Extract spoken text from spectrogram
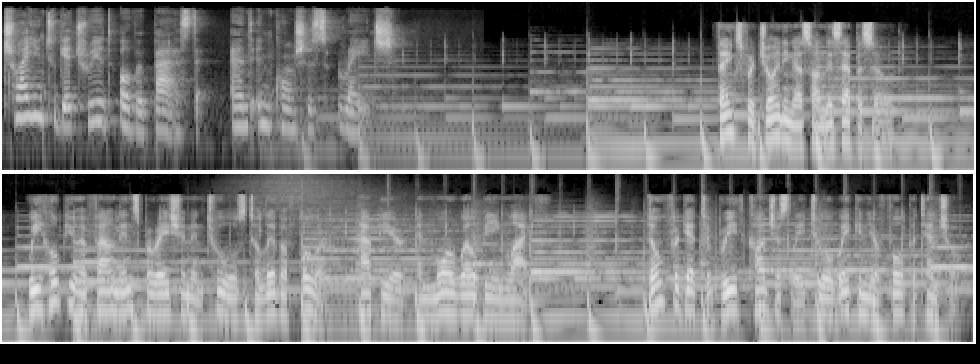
trying to get rid of the past and unconscious rage. Thanks for joining us on this episode. We hope you have found inspiration and tools to live a fuller, happier, and more well being life. Don't forget to breathe consciously to awaken your full potential.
